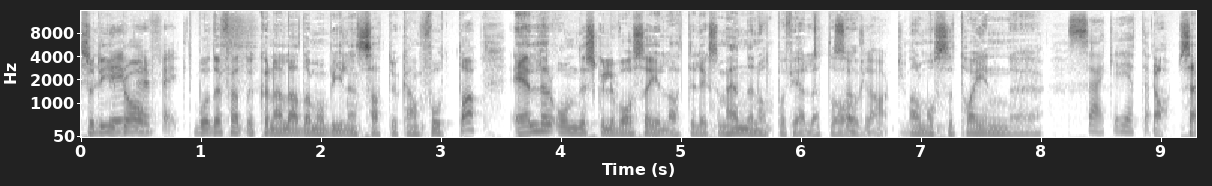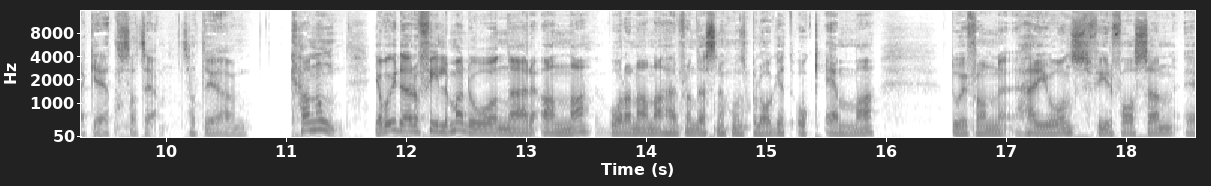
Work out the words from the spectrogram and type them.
Så det är, Det är bra perfekt. både för att kunna ladda mobilen så att du kan fota eller om det skulle vara så illa att det liksom händer något på fjället och Såklart. man måste ta in eh, Säkerheten. ja, säkerhet så att säga. Så att det är kanon. Jag var ju där och filmade då när Anna, våran Anna här från destinationsbolaget och Emma då ifrån Herjons, fyrfasen, eh,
